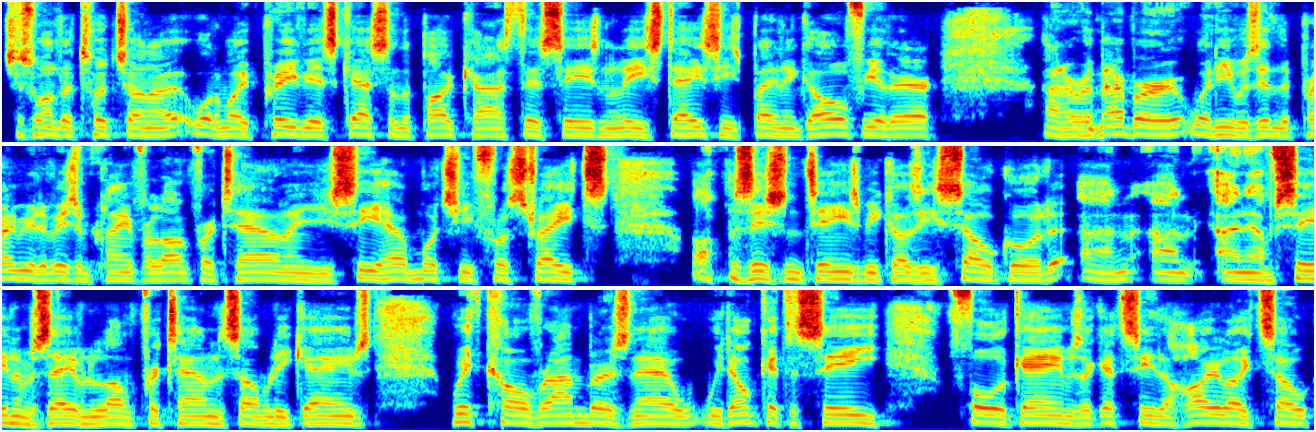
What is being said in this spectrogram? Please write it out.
Just want to touch on a, uh, one of my previous guests on the podcast this season, Lee Stacey's playing in goal for you there. And I remember when he was in the Premier Division playing for Longford Town, and you see how much he frustrates opposition teams because he's so good. And and and I've seen him saving Longford Town in so many games. With Cobh Ramblers now, we don't get to see full games. I get to see the highlights, so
